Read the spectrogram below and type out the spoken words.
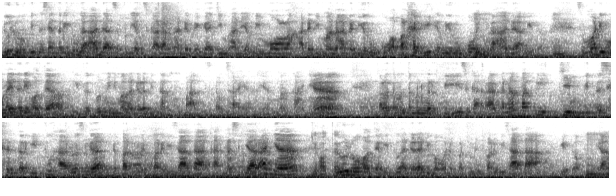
dulu fitness center itu nggak ada seperti yang sekarang. Ada mega gym ada yang di mall lah ada di mana ada di ruko apalagi yang di ruko hmm. itu nggak ada gitu. Hmm. semua dimulai dari hotel itu pun minimal adalah bintang 4 setahu saya ya. Makanya kalau teman-teman ngerti sekarang kenapa izin fitness center itu harus ke departemen pariwisata karena sejarahnya di hotel. dulu hotel itu adalah di bawah departemen pariwisata gitu hmm. ya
